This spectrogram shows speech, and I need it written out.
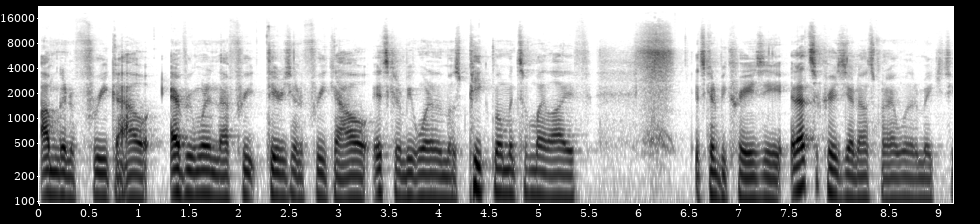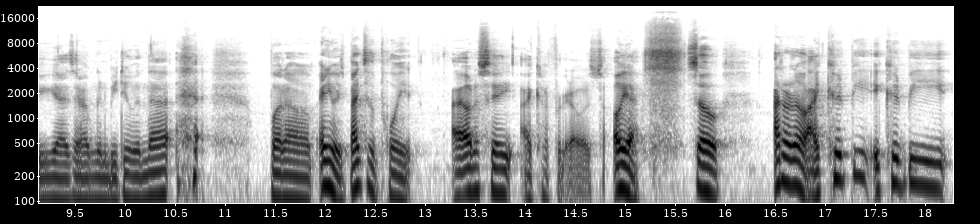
I'm gonna freak out. Everyone in that free theater is gonna freak out. It's gonna be one of the most peak moments of my life. It's gonna be crazy, and that's a crazy announcement I wanted to make to you guys that I'm gonna be doing that. but um, anyways, back to the point. I honestly I kind of forgot what I was. oh yeah, so I don't know. I could be. It could be.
